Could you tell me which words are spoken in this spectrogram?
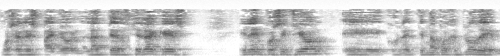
por ser español. La tercera que es, es la imposición eh, con el tema, por ejemplo, de,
